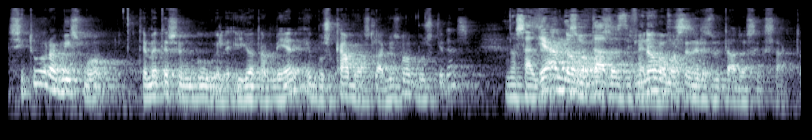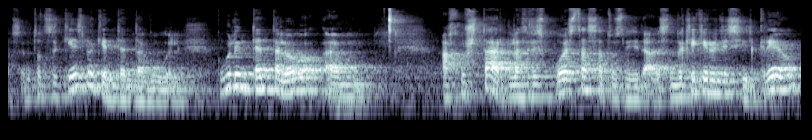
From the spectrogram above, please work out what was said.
si tú ahora mismo te metes en Google y yo también y buscamos las mismas búsquedas, Nos saldrán no resultados vamos, diferentes. No vamos a tener resultados exactos. Entonces, ¿qué es lo que intenta Google? Google intenta luego em, ajustar las respuestas a tus necesidades. Entonces, ¿qué quiero decir? Creo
